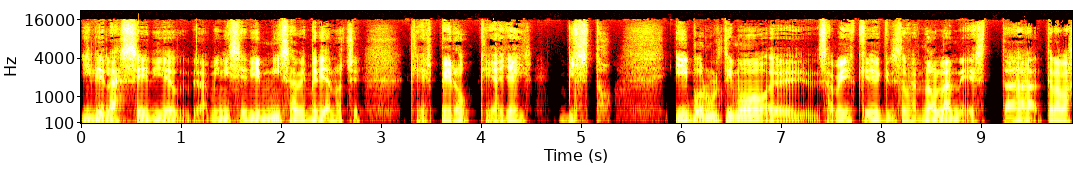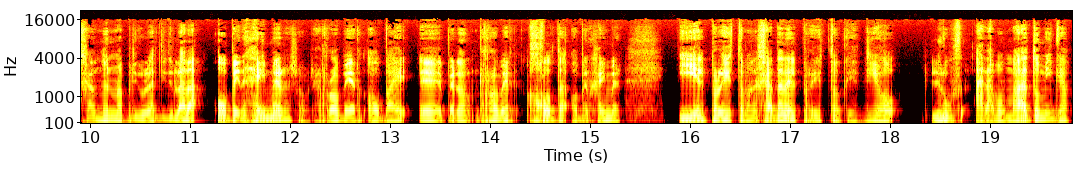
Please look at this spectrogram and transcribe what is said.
y de la serie, de la miniserie Misa de Medianoche, que espero que hayáis visto. Y por último, eh, sabéis que Christopher Nolan está trabajando en una película titulada Oppenheimer, sobre Robert, eh, perdón, Robert J. Oppenheimer, y el proyecto Manhattan, el proyecto que dio luz a la bomba atómica.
